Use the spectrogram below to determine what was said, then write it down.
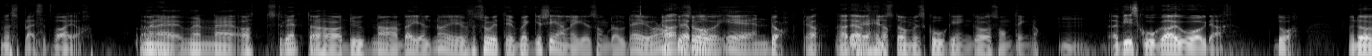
med og spleiset vaier. Men, eh, men, eh, at studenter har dugnad, det gjelder nå for så vidt i begge skianlegg i Sogndal. Det er jo noe ja, som er enda. Ja, ja, det er, helst da med skoging og sånne ting. da. Mm. Vi skoga jo òg der, da. Men da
